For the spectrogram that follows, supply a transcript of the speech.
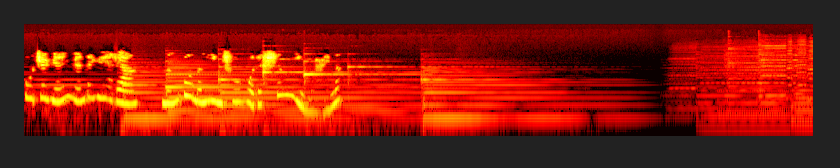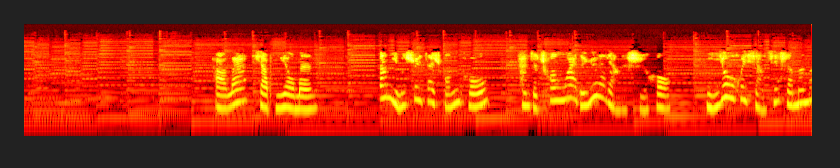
不知圆圆的月亮能不能映出我的身影来呢？好啦，小朋友们，当你们睡在床头，看着窗外的月亮的时候，你又会想些什么呢？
